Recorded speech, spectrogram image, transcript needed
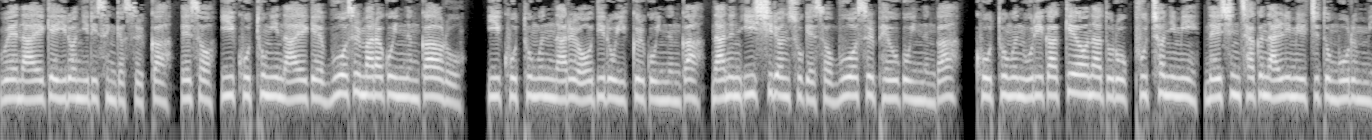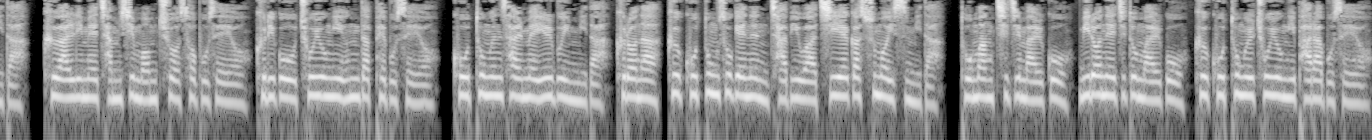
왜 나에게 이런 일이 생겼을까? 에서 이 고통이 나에게 무엇을 말하고 있는가로 이 고통은 나를 어디로 이끌고 있는가? 나는 이 시련 속에서 무엇을 배우고 있는가? 고통은 우리가 깨어나도록 부처님이 내신 작은 알림일지도 모릅니다. 그 알림에 잠시 멈추어 서 보세요. 그리고 조용히 응답해 보세요. 고통은 삶의 일부입니다. 그러나 그 고통 속에는 자비와 지혜가 숨어 있습니다. 도망치지 말고 밀어내지도 말고 그 고통을 조용히 바라보세요.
